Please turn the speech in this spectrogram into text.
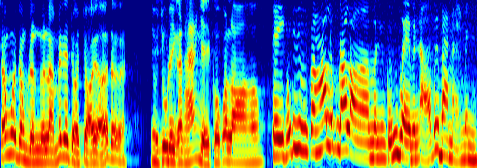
Sống ở trong rừng rồi làm mấy cái trò chọi ở thôi nhưng mà chú đi cả tháng vậy cô có lo không? Thì cũng không có lúc đó là mình cũng về mình ở với ba mẹ mình.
